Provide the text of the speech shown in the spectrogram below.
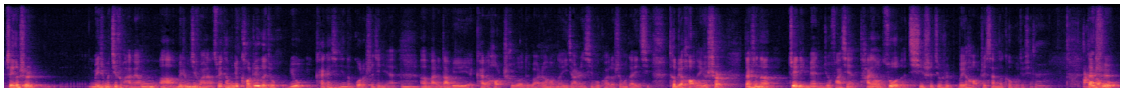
这个是没什么技术含量啊，没什么技术含量，所以他们就靠这个就又开开心心的过了十几年啊，买了大别野，开了好车，对吧？然后呢，一家人幸福快乐生活在一起，特别好的一个事儿。但是呢，这里面你就发现他要做的其实就是围好这三个客户就行了。但是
